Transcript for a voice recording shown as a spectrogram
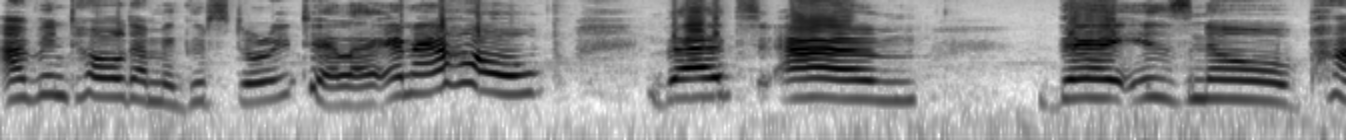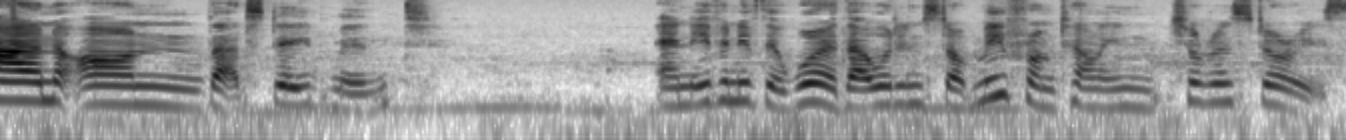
I've been told I'm a good storyteller, and I hope that um, there is no pun on that statement. And even if there were, that wouldn't stop me from telling children's stories.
